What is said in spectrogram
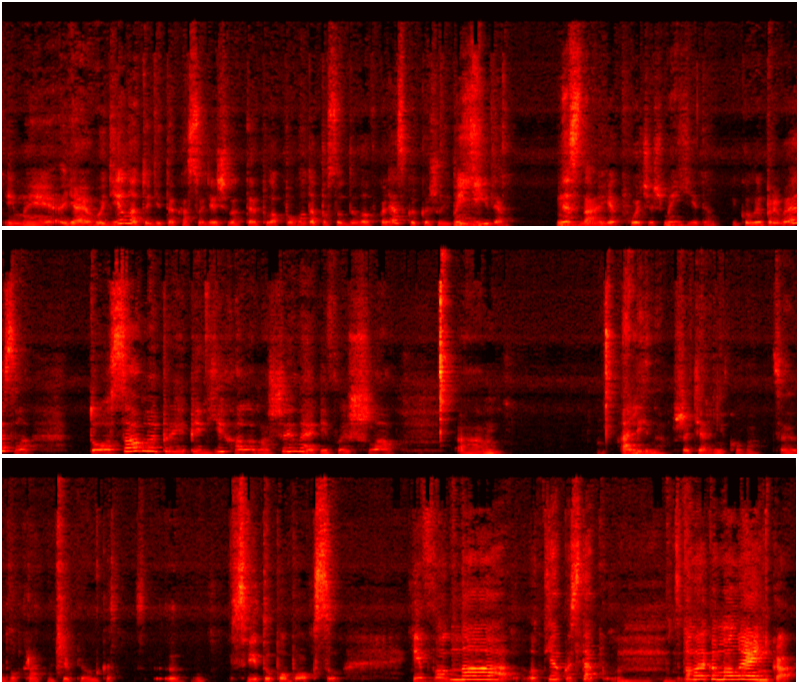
І ми, я його діла, тоді така сонячна тепла погода, посадила в коляску і кажу, ми їдемо. Не знаю, як хочеш, ми їдемо. І коли привезла, то саме під'їхала машина і вийшла ем, Аліна Шатярнікова, це двократна чемпіонка е, світу по боксу. І вона от якось так, вона така маленька.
